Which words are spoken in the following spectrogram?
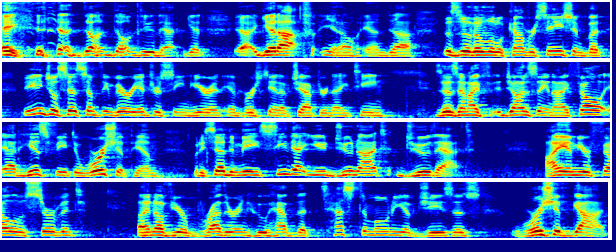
"Hey, don't don't do that. Get uh, get up." You know, and uh, this is a little conversation, but the angel says something very interesting here in, in verse 10 of chapter 19. It says, and I, John is saying, I fell at his feet to worship him. But he said to me, See that you do not do that. I am your fellow servant and of your brethren who have the testimony of Jesus. Worship God.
